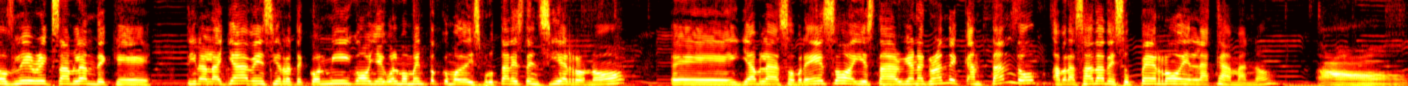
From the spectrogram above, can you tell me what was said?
Los, lyrics hablan de que tira la llave, enciérrate conmigo. Llegó el momento como de disfrutar este encierro, ¿no? Eh, y habla sobre eso. Ahí está Ariana Grande cantando, abrazada de su perro en la cama, ¿no? Oh.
